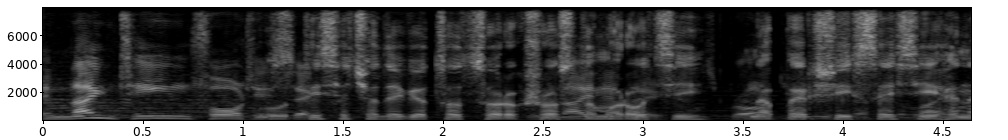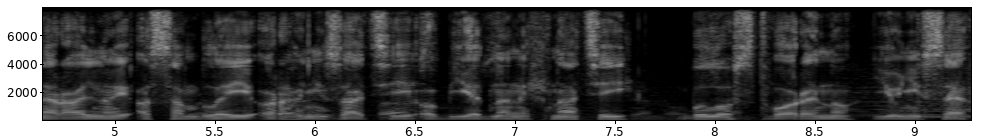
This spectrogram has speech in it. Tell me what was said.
У 1946 році на першій сесії Генеральної асамблеї Організації Об'єднаних Націй було створено ЮНІСЕФ.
